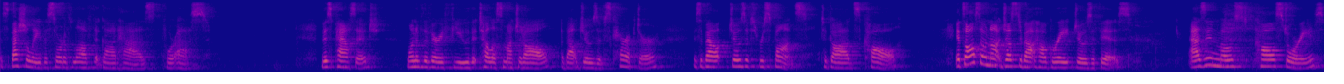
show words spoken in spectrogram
especially the sort of love that God has for us. This passage one of the very few that tell us much at all about Joseph's character, is about Joseph's response to God's call. It's also not just about how great Joseph is. as in most call stories,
